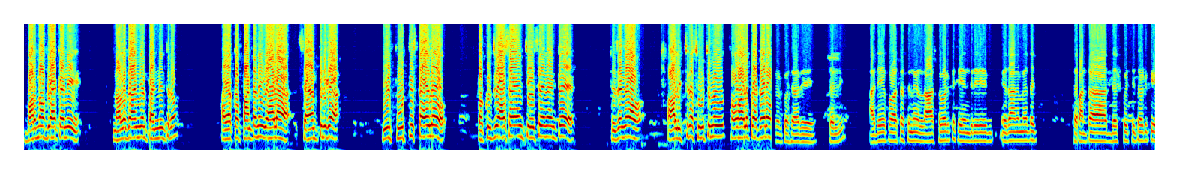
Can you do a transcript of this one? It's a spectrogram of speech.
బర్మా బ్లాక్ అని నల్లధాన్యం పండించడం ఆ యొక్క పంటని వేళ శాంపిల్గా నేను పూర్తి స్థాయిలో ప్రకృతి వ్యవసాయం చేశానంటే నిజంగా వాళ్ళు ఇచ్చిన సూచనలు సలహాల ప్రకారం ఒకసారి చల్లి అదే ప్రాసెస్ లాస్ట్ వరకు సేంద్రియ విధానం మీద పంట దశకు వచ్చేటప్పటికి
